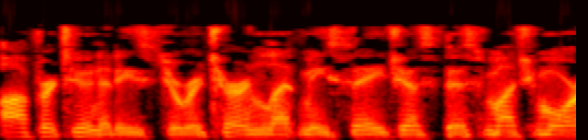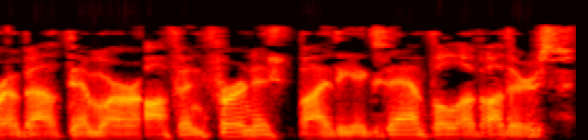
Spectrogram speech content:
Opportunities to return let me say just this much more about them are often furnished by the example of others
